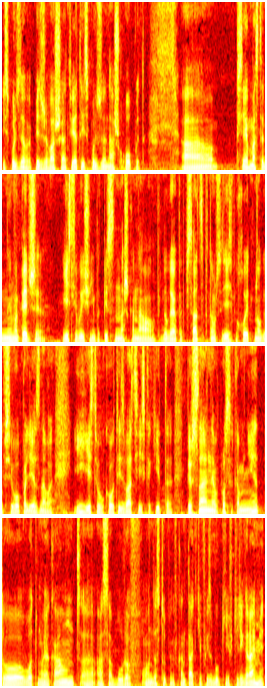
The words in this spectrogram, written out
используя, опять же, ваши ответы, используя наш опыт. А, всем остальным, опять же, если вы еще не подписаны на наш канал, предлагаю подписаться, потому что здесь выходит много всего полезного. И если у кого-то из вас есть какие-то персональные вопросы ко мне, то вот мой аккаунт а, Асабуров, он доступен ВКонтакте, Фейсбуке и в Телеграме.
